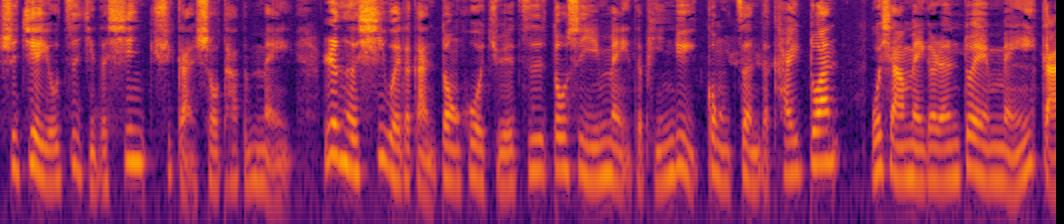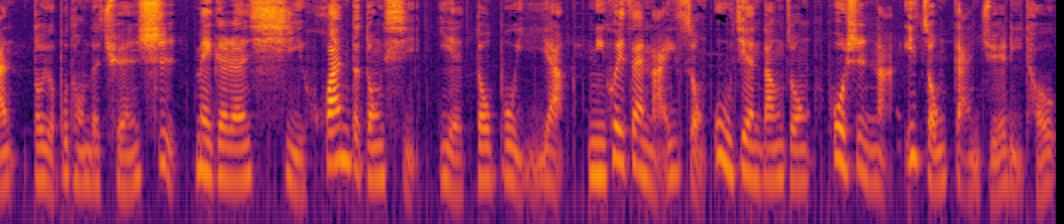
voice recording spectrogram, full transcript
是借由自己的心去感受它的美。任何细微的感动或觉知，都是以美的频率共振的开端。我想每个人对美感都有不同的诠释，每个人喜欢的东西也都不一样。你会在哪一种物件当中，或是哪一种感觉里头，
